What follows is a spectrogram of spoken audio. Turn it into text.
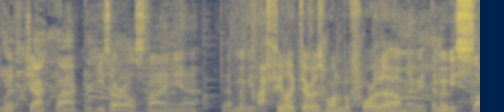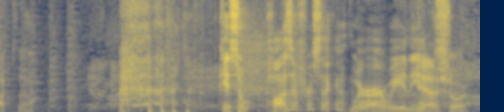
with Jack Black, where he's R.L. Stine. Yeah, that movie. I feel like there was one before that. Oh, maybe that movie sucked though. okay, so pause it for a second. Where are we in the episode? yeah, episode?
